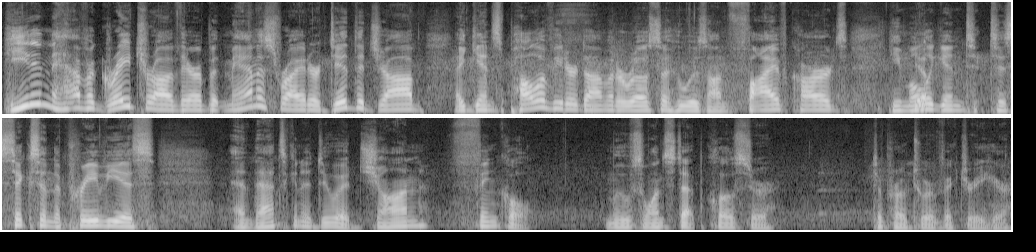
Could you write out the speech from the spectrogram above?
He didn't have a great draw there, but Mantis Rider did the job against Paulo Vitor Damo Da Rosa, who was on five cards. He mulliganed to six in the previous, and that's going to do it. Jon Finkel moves one step closer to Pro Tour victory here.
